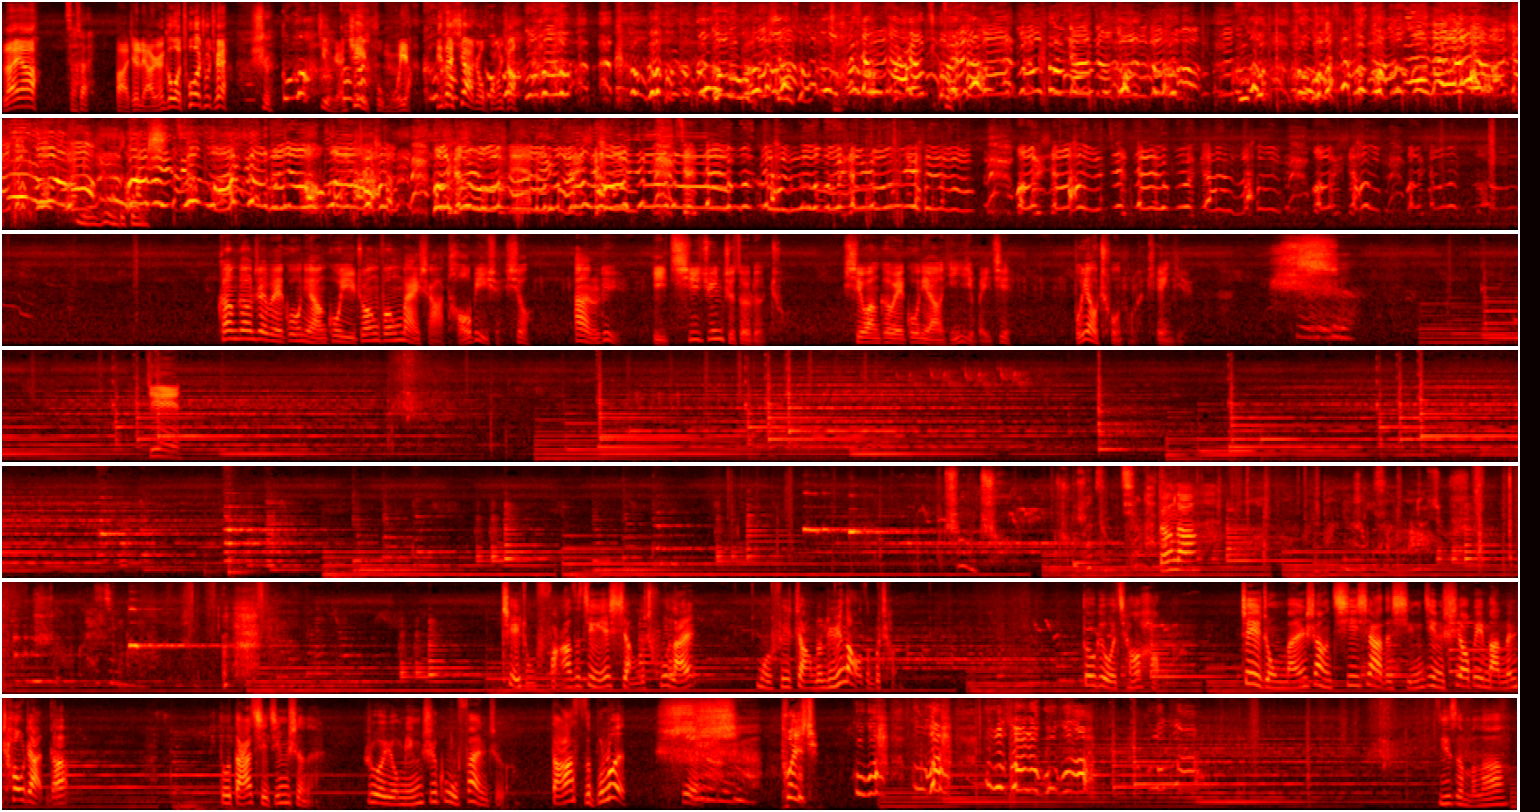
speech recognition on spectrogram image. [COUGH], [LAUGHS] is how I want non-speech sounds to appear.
来呀，在，把这俩人给我拖出去。是，公公，竟然这副模样，别再吓着皇上。公公，公公，公公，我不想走，我不想走，走，公公，不想走，公公，公公，公公，公公，没用的东西。这位姑娘故意装疯卖傻逃避选秀，按律以欺君之罪论处，希望各位姑娘引以为戒，不要触怒了天爷。是。进。等等，他脸上怎么了？这种法子竟也想得出来，莫非长了驴脑子不成？都给我瞧好了，这种瞒上欺下的行径是要被满门抄斩的。都打起精神来，若有明知故犯者，打死不论。是是，拖下去。姑姑，姑姑，姑姑错了，姑姑。你怎么了？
